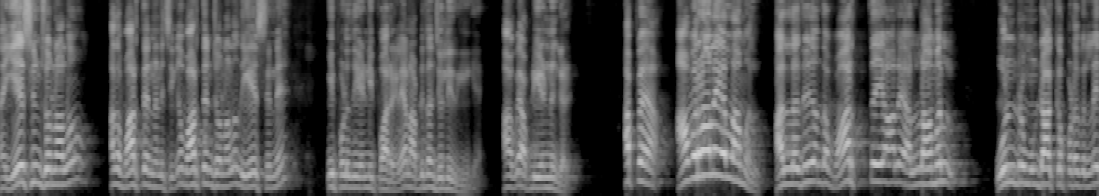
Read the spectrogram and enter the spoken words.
நான் ஏசுன்னு சொன்னாலும் அதை வார்த்தைன்னு நினச்சிங்க வார்த்தைன்னு சொன்னாலும் அது ஏசுன்னு இப்பொழுது எண்ணி பாருங்கள். ஏன்னா அப்படி தான் சொல்லியிருக்கீங்க. ஆகவே அப்படி எண்ணுங்கள். அப்போ அவராலே அல்லாமல் அல்லது அந்த வார்த்தையாலே அல்லாமல் ஒன்றும் உண்டாக்கப்படவில்லை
